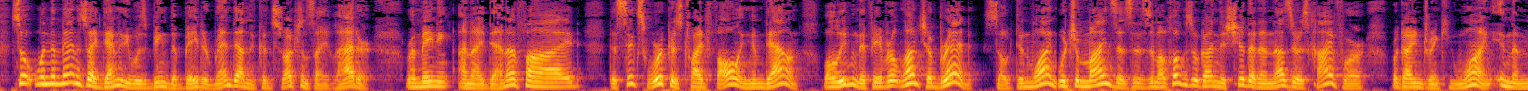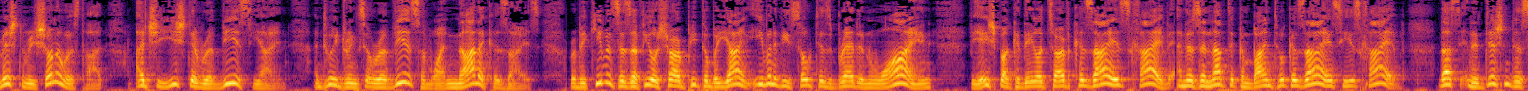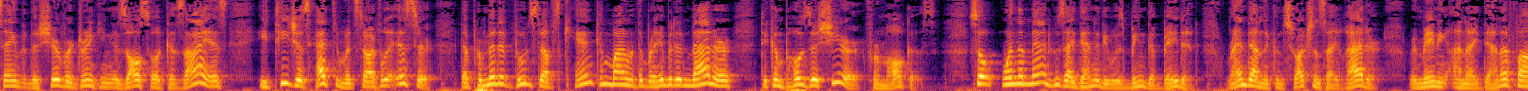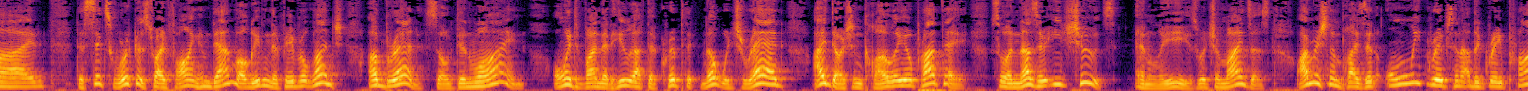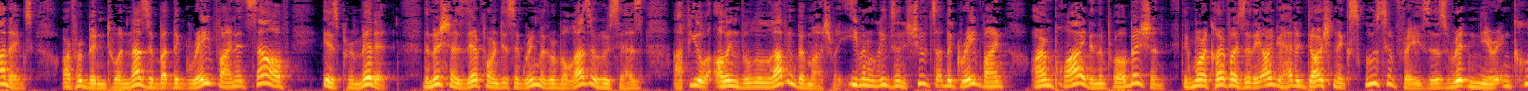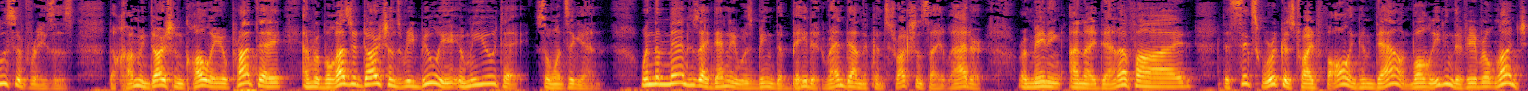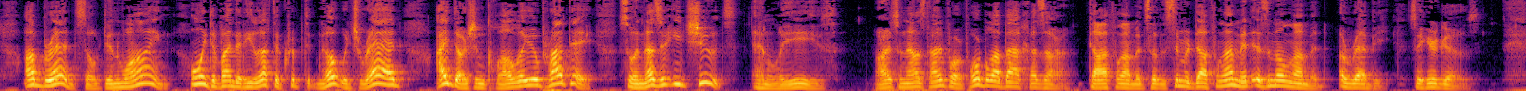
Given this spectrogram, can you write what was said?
So when the man whose identity was being debated ran down the construction site ladder, remaining unidentified, the six workers tried following him down while leaving their favorite lunch, a bread soaked in wine, which reminds us that there's a regarding the shir that a nazir is high for regarding drinking wine. In the Mishnah Rishonah was taught, Achi yishte revius yain, until he drinks a revius of wine, not a kazais. Rabbi Kiva says, I feel sharp pito yain, even if he soaked his bread in wine, v'yeshba kadei tzarv kazais chayv, and there's enough to combine to a kazais, he is chayv. Thus, in addition to saying that the shiver drinking is also a kazayas, he teaches heter mitzvah isser, that permitted foodstuffs can combine with the prohibited matter to compose a shear for malchus. So, when the man whose identity was being debated ran down the construction site ladder, remaining unidentified, the six workers tried following him down while leaving their favorite lunch, a bread soaked in wine, only to find that he left a cryptic note which read, I darshan klaleo prate, so another eats shoots and leaves, which reminds us, our mission implies that only grapes and other grape products are forbidden to a nazir, but the grapevine itself is permitted. The Mishnah is therefore in disagreement with Rabbi who says, "Afil alin v'lulavim b'mashma." Even leaves and shoots of the grapevine are implied in the prohibition. The Gemara clarifies that they argue had a darshan exclusive phrases written near inclusive phrases. The Chamin darshan klali prate and Rabbi Lazar darshan's ribui umiyute. So once again, when the man whose identity was being debated ran down the construction site ladder, remaining unidentified, the six workers tried following him down while eating their favorite lunch, a bread soaked in wine, only to find that he left a cryptic note which read, I darshan klal prate, so another eats shoots and leaves. Alright, so now it's time for Por Blabach Chazara. Daf Lamed. So the Simmer Daf Lamed is a Melamed, a Rebbe. So here goes.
